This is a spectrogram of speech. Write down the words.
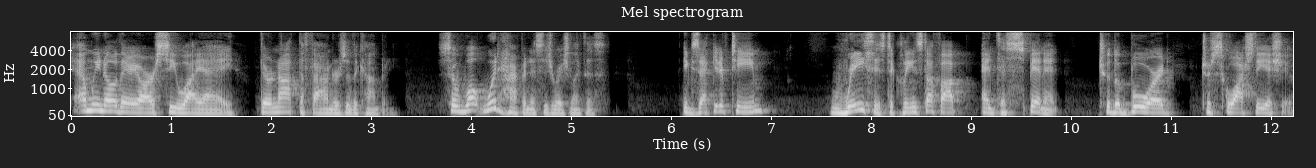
And we know they are CYA. They're not the founders of the company. So what would happen in a situation like this? Executive team races to clean stuff up and to spin it to the board to squash the issue.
